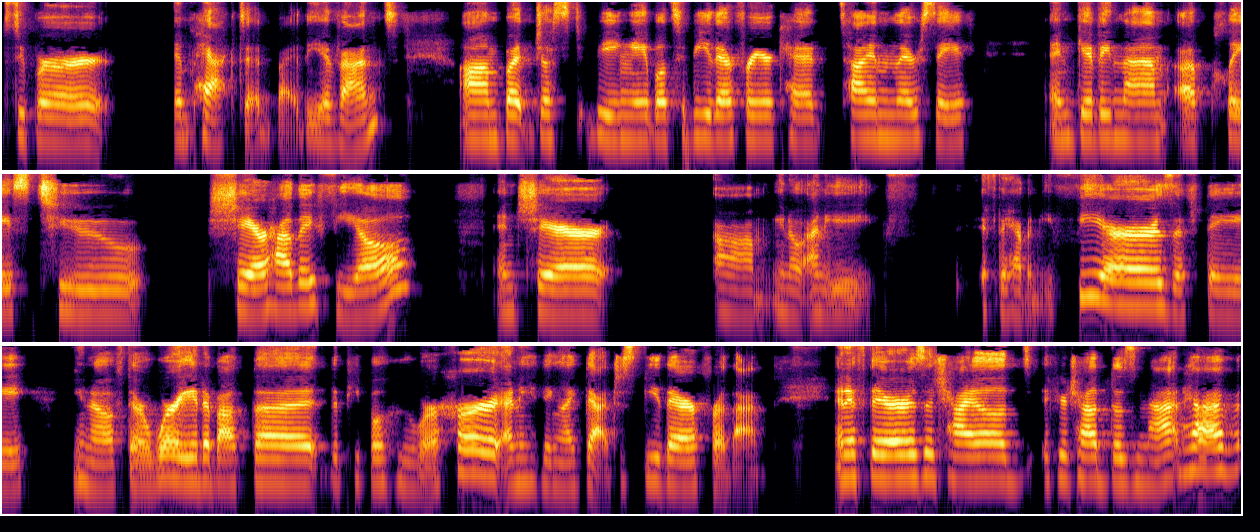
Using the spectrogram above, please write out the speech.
super impacted by the event um, but just being able to be there for your kid telling them they're safe and giving them a place to share how they feel and share um, you know any if they have any fears if they you know if they're worried about the the people who were hurt anything like that just be there for them. And if there is a child if your child does not have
